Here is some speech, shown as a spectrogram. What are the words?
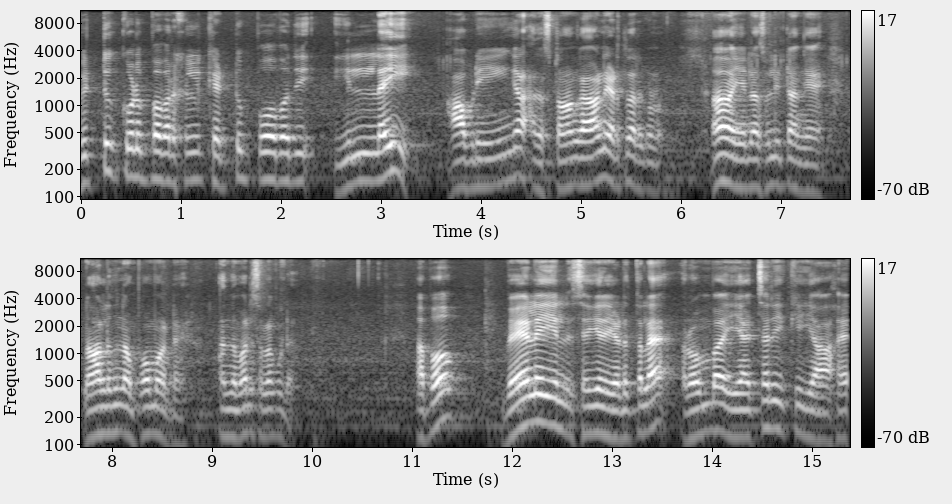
விட்டு கொடுப்பவர்கள் கெட்டு போவது இல்லை அப்படிங்கிற அந்த ஸ்ட்ராங்கான இடத்துல இருக்கணும். ஆ என்ன சொல்லிட்டாங்க. நாலுலேருந்து நான் போக மாட்டேன் அந்த மாதிரி சொல்லக்கூடாது. அப்போது வேலையில் செய்கிற இடத்துல ரொம்ப எச்சரிக்கையாக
